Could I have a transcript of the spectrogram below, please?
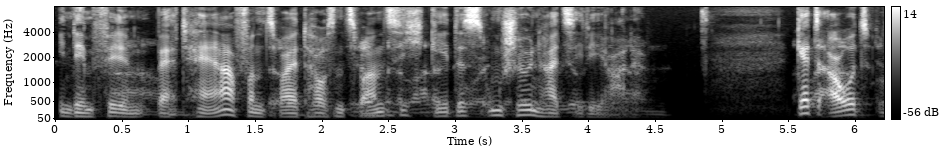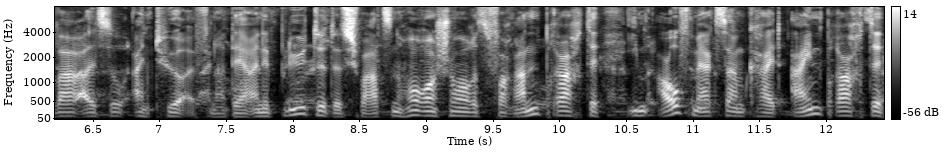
In dem Film Bad Hair von 2020 geht es um Schönheitsideale. Get Out war also ein Türöffner, der eine Blüte des schwarzen Horrorgenres voranbrachte, ihm Aufmerksamkeit einbrachte,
